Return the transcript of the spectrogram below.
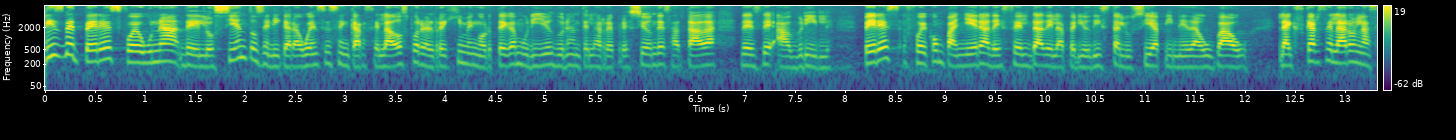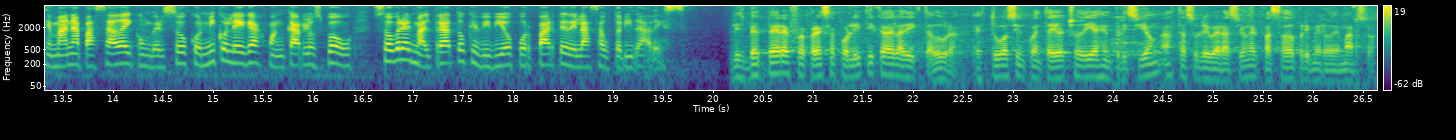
Lisbeth Pérez fue una de los cientos de nicaragüenses encarcelados por el régimen Ortega Murillo durante la represión desatada desde abril. Pérez fue compañera de celda de la periodista Lucía Pineda Ubau. La excarcelaron la semana pasada y conversó con mi colega Juan Carlos Bou sobre el maltrato que vivió por parte de las autoridades. Lisbeth Pérez fue presa política de la dictadura. Estuvo 58 días en prisión hasta su liberación el pasado primero de marzo.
